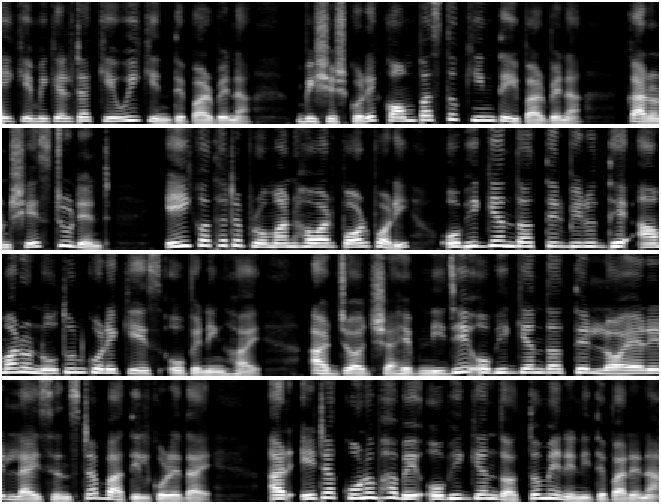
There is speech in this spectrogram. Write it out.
এই কেমিক্যালটা কেউই কিনতে পারবে না। বিশেষ করে কম্পাস তো কিনতেই পারবে না, কারণ সে স্টুডেন্ট। এই কথাটা প্রমাণ হওয়ার পরপরই অভিজ্ঞান দত্তের বিরুদ্ধে আমারও নতুন করে কেস ওপেনিং হয়, আর জজ সাহেব নিজে অভিজ্ঞান দত্তের লয়ারের লাইসেন্সটা বাতিল করে দেয়, আর এটা কোনোভাবে অভিজ্ঞান দত্ত মেনে নিতে পারে না।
